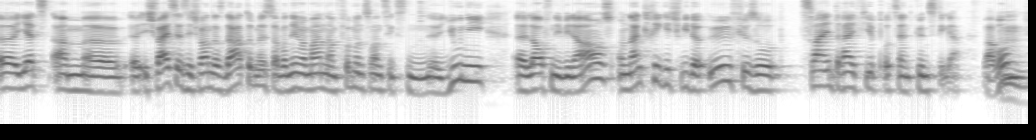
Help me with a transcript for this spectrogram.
äh, jetzt am, äh, ich weiß jetzt nicht, wann das Datum ist, aber nehmen wir mal an, am 25. Äh, Juni laufen die wieder aus und dann kriege ich wieder Öl für so 2, 3, 4 Prozent günstiger. Warum? Mhm.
